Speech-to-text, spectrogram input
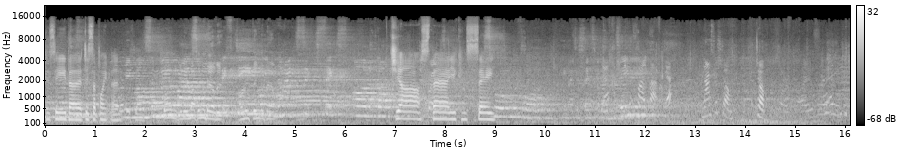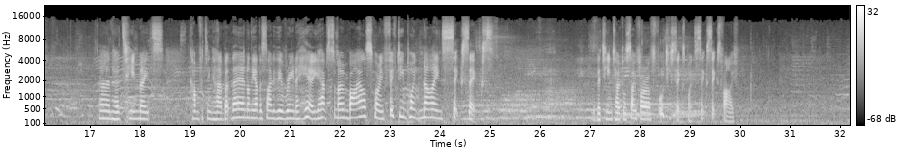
Can see the disappointment. Nothing about it. Only thing about Just there, you can see. Five back, yeah? Nice and And her teammates comforting her. But then on the other side of the arena here, you have Simone Biles scoring 15.966. With a team total so far of 46.665.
